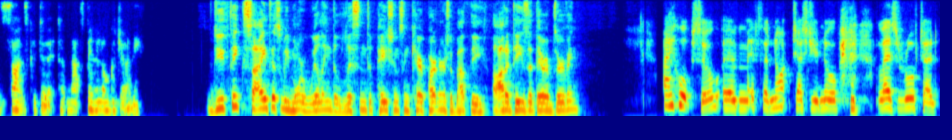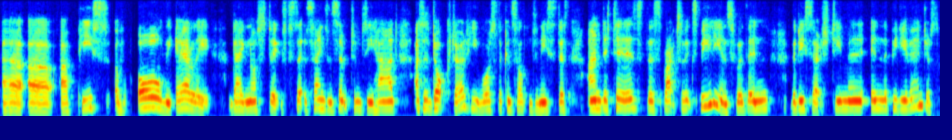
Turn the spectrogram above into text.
science could do it, and that's been a longer journey. Do you think scientists will be more willing to listen to patients and care partners about the oddities that they're observing? I hope so. Um, if they're not, as you know, Les wrote a, a, a piece of all the early diagnostic signs and symptoms he had. As a doctor, he was the consultant anaesthetist, and it is the sparks of experience within the research team in, in the PD Avengers.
